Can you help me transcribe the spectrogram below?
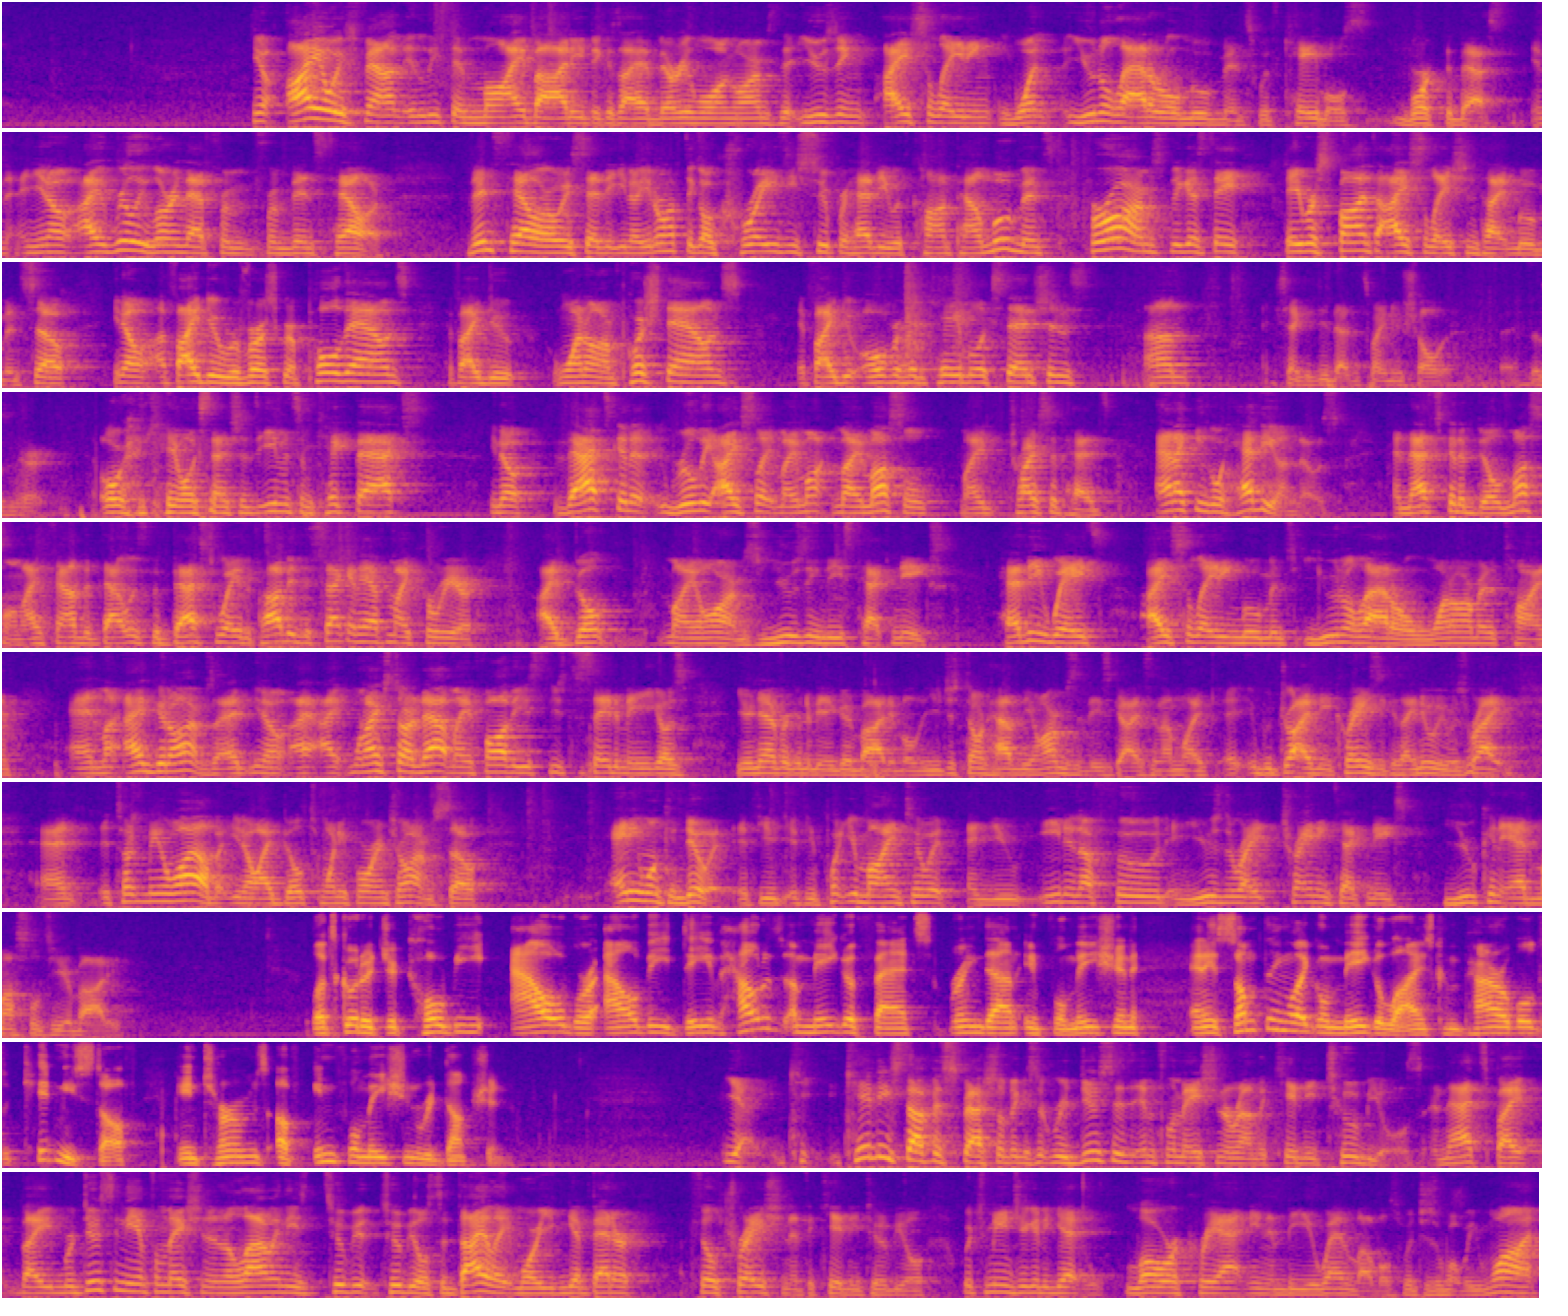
You know, I always found, at least in my body, because I have very long arms, that using isolating one unilateral movements with cables work the best. And, and, you know, I really learned that from from Vince Taylor. Vince Taylor always said that you know you don't have to go crazy super heavy with compound movements for arms because they they respond to isolation type movements. So you know, if I do reverse grip pull downs, if I do one arm push downs, if I do overhead cable extensions, um, actually I could do that. That's my new shoulder. It doesn't hurt overhead cable extensions, even some kickbacks. You know, that's going to really isolate my, my muscle, my tricep heads, and I can go heavy on those. And that's going to build muscle. And I found that that was the best way, probably the second half of my career, I built my arms using these techniques. Heavy weights, isolating movements, unilateral, one arm at a time. And my, I had good arms. I you know, I, I, when I started out, my father used, used to say to me, he goes, you're never going to be a good bodybuilder. You just don't have the arms of these guys. And I'm like, it would drive me crazy because I knew he was right. And it took me a while, but you know, I built 24 inch arms. So anyone can do it. If you, if you put your mind to it and you eat enough food and use the right training techniques, you can add muscle to your body. Let's go to Jacoby Alb or Albi. Dave, how does omega fats bring down inflammation? And is something like Omega Lyze comparable to kidney stuff in terms of inflammation reduction? Yeah, kidney stuff is special because it reduces inflammation around the kidney tubules, and that's by by reducing the inflammation and allowing these tubu tubules to dilate more, you can get better filtration at the kidney tubule, which means you're going to get lower creatinine and BUN levels, which is what we want,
